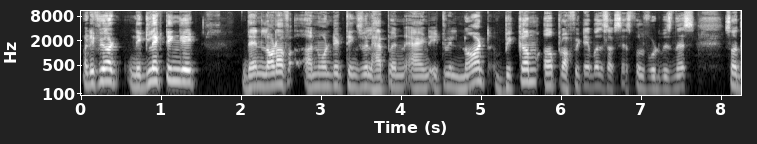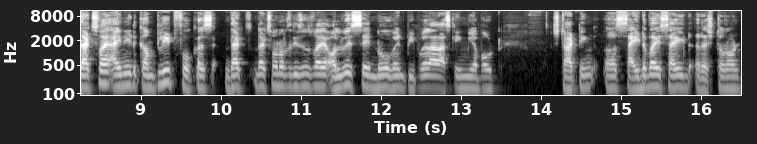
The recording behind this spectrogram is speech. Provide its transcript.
But if you are neglecting it then a lot of unwanted things will happen and it will not become a profitable successful food business. So that's why i need complete focus. That's that's one of the reasons why i always say no when people are asking me about starting a side by side restaurant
